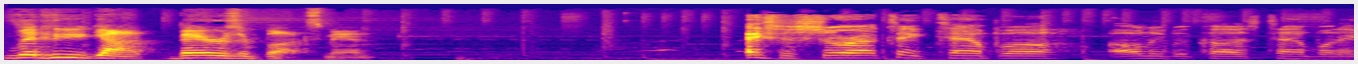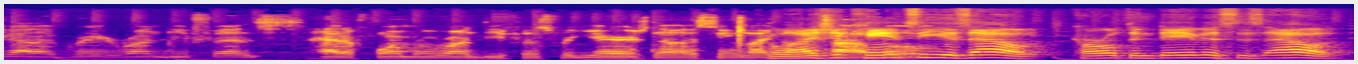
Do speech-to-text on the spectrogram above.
Lid, who you got? Bears or Bucks, man? Actually, sure. I take Tampa only because Tampa they got a great run defense. Had a former run defense for years now. It seems like Calijah Kancey is out. Carlton Davis is out.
